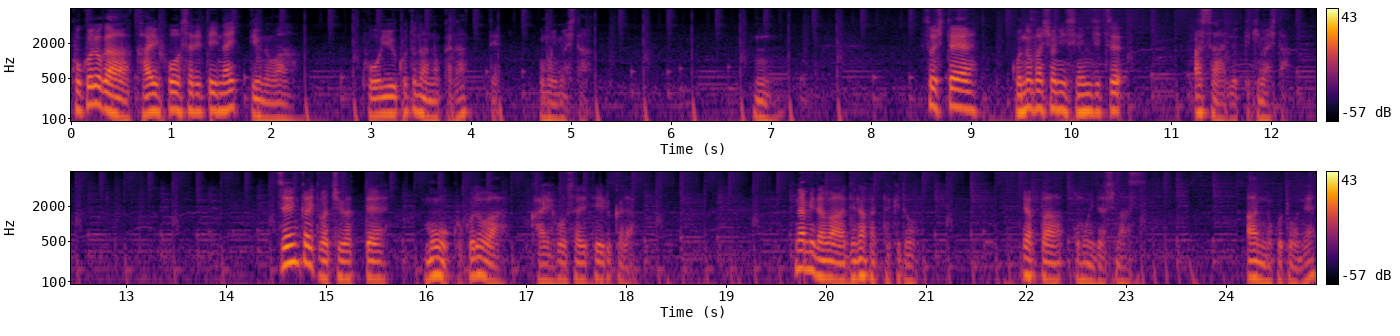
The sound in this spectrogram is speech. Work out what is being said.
心が解放されていないっていうのはこういうことなのかなって思いました。うん。そしてこの場所に先日朝寄ってきました。前回とは違ってもう心は解放されているから。涙は出なかったけどやっぱ思い出します。アンのことをね。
